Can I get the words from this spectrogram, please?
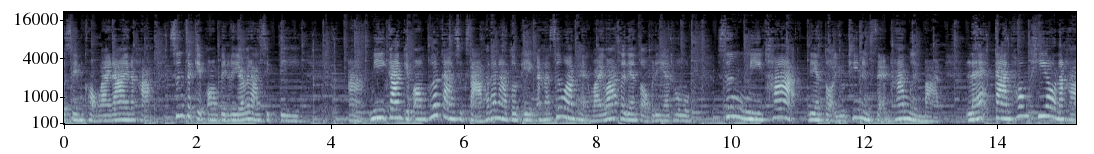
10%ของรายได้นะคะ ซึ่งจะเก็บออมเป็นระยะเวลา 10 ปี มีการเก็บออมเพื่อการศึกษาพัฒนาตนเองนะคะ ซึ่งวางแผนไว้ว่าจะเรียนต่อปริญญาโท ซึ่งมีค่าเรียนต่ออยู่ที่ 150,000 บาท และการท่องเที่ยวนะคะ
